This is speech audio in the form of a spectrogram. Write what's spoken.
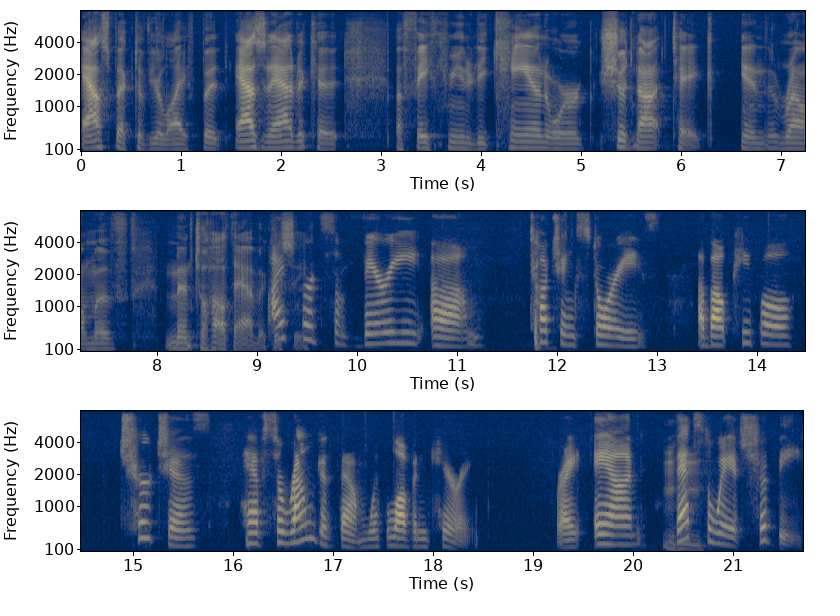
aspect of your life, but as an advocate, a faith community can or should not take in the realm of mental health advocacy. I've heard some very um, touching stories about people, churches have surrounded them with love and caring, right? And that's Mhm. the way it should be.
